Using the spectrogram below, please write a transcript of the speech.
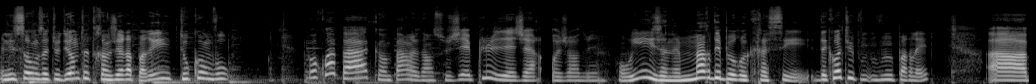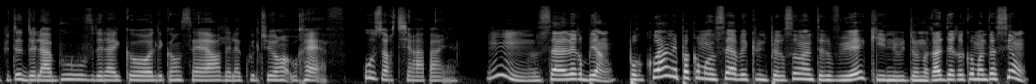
Et nous sommes étudiantes étrangères à Paris, tout comme vous. Pourquoi pas qu'on parle d'un sujet plus léger aujourd'hui? Oui, j'en ai marre des bureaucraties. De quoi tu veux parler? Ah, Peut-être de la bouffe, de l'alcool, des concerts, de la culture, bref, où sortir à Paris? Hmm, ça a l'air bien. Pourquoi ne pas commencer avec une personne interviewée qui nous donnera des recommandations?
